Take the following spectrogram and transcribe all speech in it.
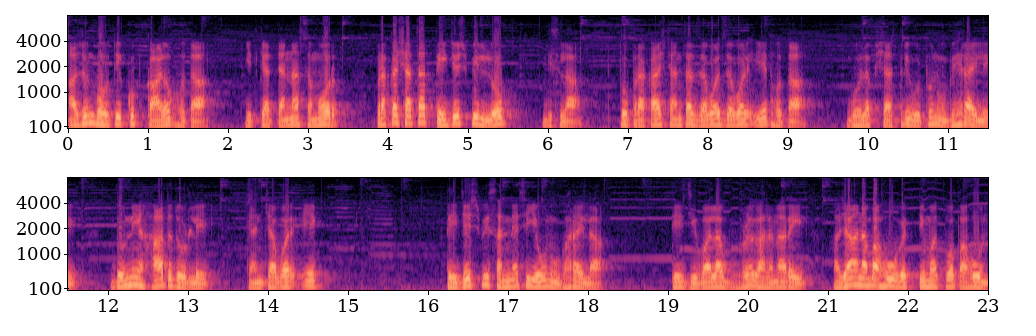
अजून भोवती खूप काळोख होता. इतक्यात त्यांना समोर प्रकाशाचा तेजस्वी लोप दिसला. तो प्रकाश त्यांचा जवळजवळ येत होता. घोलपशास्त्री उठून उभे राहिले. दोन्ही हात जोडले. त्यांच्यावर एक तेजस्वी संन्यासी येऊन उभा राहिला. ते जीवाला भुरळ घालणारे अजानबाहू व्यक्तिमत्व पाहून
